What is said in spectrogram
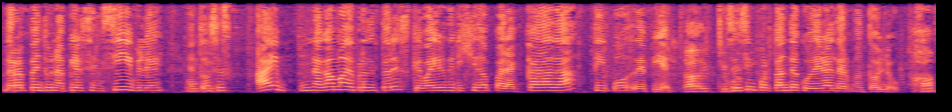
de repente una piel sensible. Entonces, hay una gama de protectores que va a ir dirigida para cada tipo de piel. Entonces es importante acudir al dermatólogo. Ajá.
